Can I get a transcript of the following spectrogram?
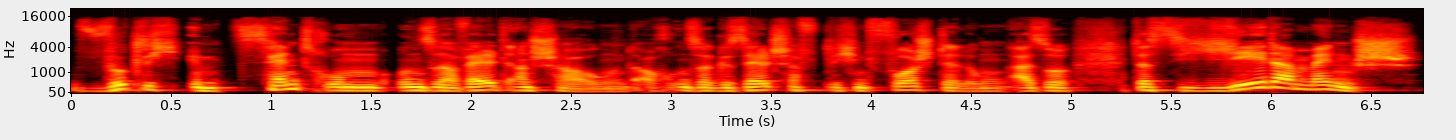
wirklich im Zentrum unserer Weltanschauung und auch unserer gesellschaftlichen Vorstellungen. Also, dass jeder Mensch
